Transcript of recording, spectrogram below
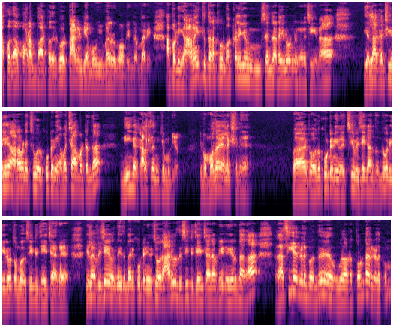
அப்பதான் படம் பார்ப்பதற்கு ஒரு பேன் இண்டியா மூவி மாதிரி இருக்கும் அப்படின்ற மாதிரி. அப்போ நீங்கள் அனைத்து தரப்பு மக்களையும் சென்றடையணும்னு நினச்சிங்கன்னா எல்லா கட்சிகளையும் அரவணைச்சு ஒரு கூட்டணி அமைச்சா மட்டும்தான் நீங்கள் களத்தில் நிற்க முடியும். இப்போ மொதல் எலெக்ஷனு இப்போ வந்து கூட்டணி வச்சு விஜயகாந்த் வந்து ஒரு இருபத்தொம்போது சீட்டு ஜெயிச்சாரு. இல்லை விஜய் வந்து இது மாதிரி கூட்டணி வச்சு ஒரு அறுபது சீட்டு ஜெயிச்சாரு அப்படின்னு இருந்தால் தான் ரசிகர்களுக்கு வந்து உங்களோட தொண்டர்களுக்கும்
